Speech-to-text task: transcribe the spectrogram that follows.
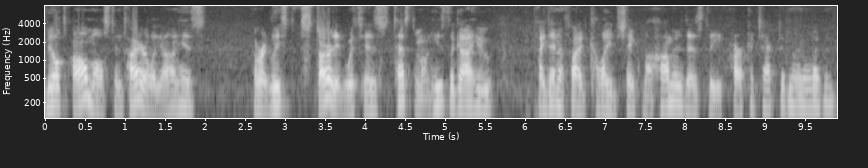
built almost entirely on his, or at least started with his testimony. He's the guy who identified Khalid Sheikh Mohammed as the architect of 9 11.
